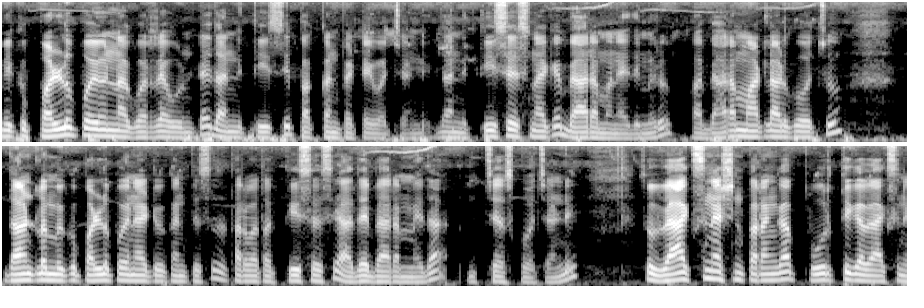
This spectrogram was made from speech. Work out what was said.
మీకు పళ్ళు పోయి ఉన్న గొర్రె ఉంటే దాన్ని తీసి పక్కన పెట్టేయవచ్చండి. దాన్ని తీసేసినాకే బేరం అనేది మీరు. ఆ బేరం మాట్లాడుకోవచ్చు. దాంట్లో మీకు పళ్ళు పోయినట్టు కనిపిస్తే తర్వాత తీసేసి అదే బేరం మీద చేసుకోవచ్చండి. సో వ్యాక్సినేషన్ పరంగా పూర్తిగా వ్యాక్సిన్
